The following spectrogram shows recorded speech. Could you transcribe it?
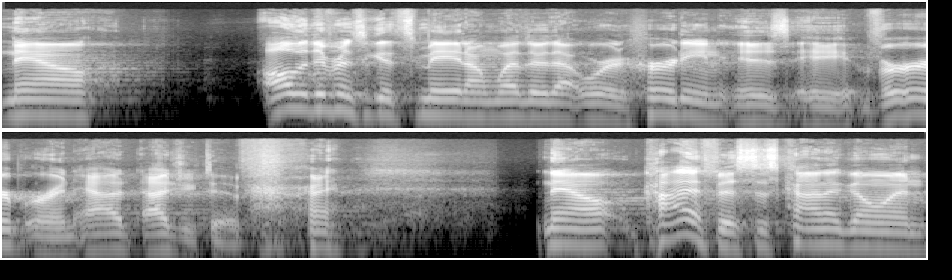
now, all the difference gets made on whether that word hurting is a verb or an ad- adjective, right? Now, Caiaphas is kind of going,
